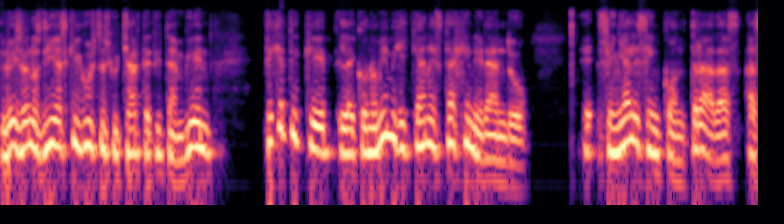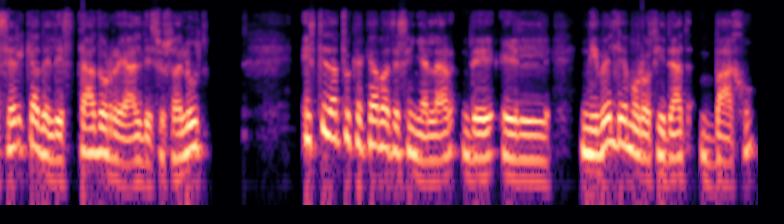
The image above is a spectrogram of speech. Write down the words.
Luis, buenos días. Qué gusto escucharte a ti también. Fíjate que la economía mexicana está generando eh, señales encontradas acerca del estado real de su salud. Este dato que acabas de señalar del nivel de morosidad bajo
